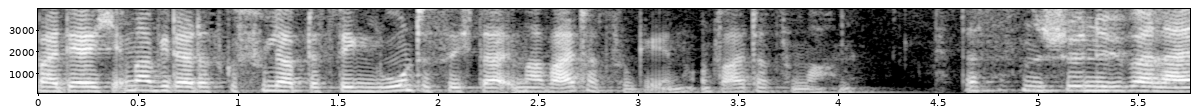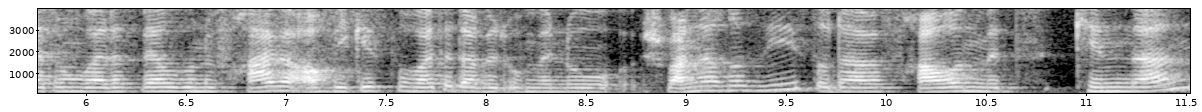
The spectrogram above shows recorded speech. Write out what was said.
bei der ich immer wieder das Gefühl habe, deswegen lohnt es sich da immer weiterzugehen und weiterzumachen. Das ist eine schöne Überleitung, weil das wäre so eine Frage auch, wie gehst du heute damit um, wenn du Schwangere siehst oder Frauen mit Kindern?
